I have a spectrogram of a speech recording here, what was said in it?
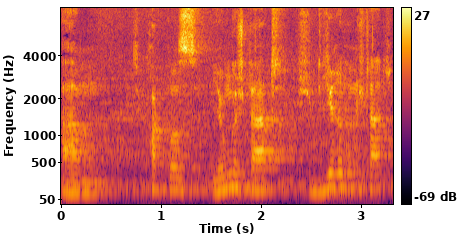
ähm, Cottbus, junge Stadt, Studierendenstadt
